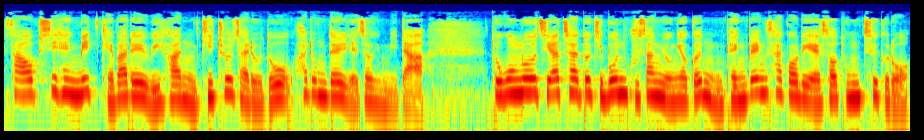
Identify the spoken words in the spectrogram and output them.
사업 시행 및 개발을 위한 기초 자료도 활용될 예정입니다. 도곡로 지하차도 기본 구상 용역은 뱅뱅 사거리에서 동측으로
